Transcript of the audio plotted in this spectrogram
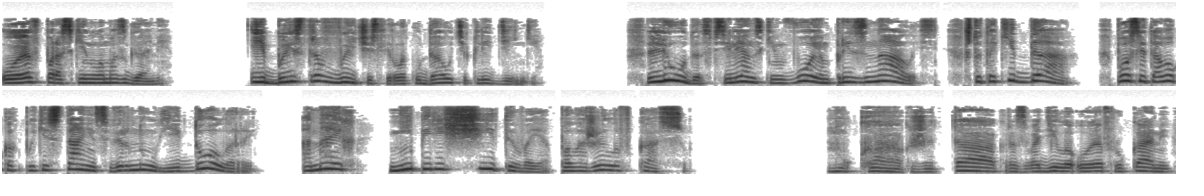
Оэф пораскинула мозгами и быстро вычислила, куда утекли деньги. Люда с вселенским воем призналась, что таки да, после того, как пакистанец вернул ей доллары, она их, не пересчитывая, положила в кассу. «Ну как же так?» — разводила ОФ руками.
